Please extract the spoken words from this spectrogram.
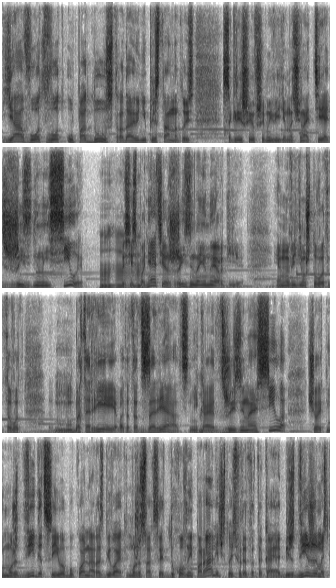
я вот-вот упаду, страдаю непрестанно. То есть согрешивший, мы видим, начинает терять жизненные силы. То есть есть понятие жизненной энергии. И мы видим, что вот эта вот батарея, вот этот заряд, сникает жизненная сила, человек не может двигаться, его буквально разбивает, можно так сказать, духовный паралич, то есть вот это такая обездвижимость,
